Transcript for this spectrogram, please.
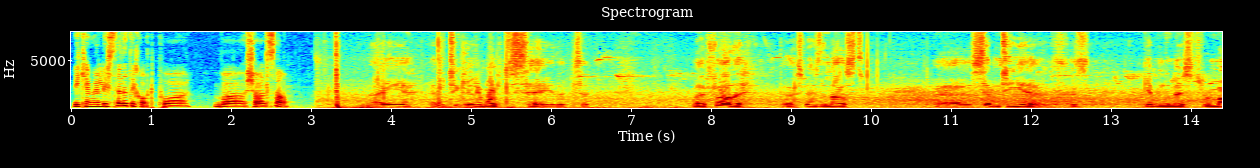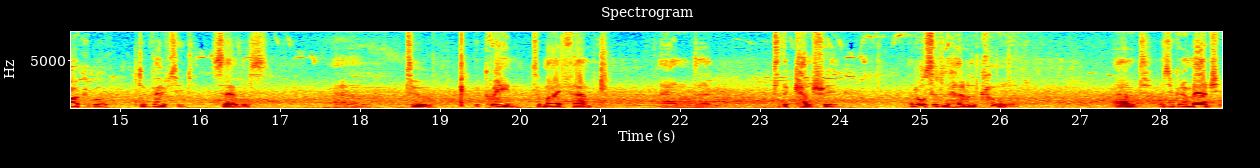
vi kan väl lyssna lite kort på vad Charles sa. I, uh, I particularly wanted to say that uh, my father, uh, I suppose the last uh, 70 years has given the most remarkable devoted service uh, to the Queen, to my family, and uh, to the country, and also to the whole of the Commonwealth. And as you can imagine,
